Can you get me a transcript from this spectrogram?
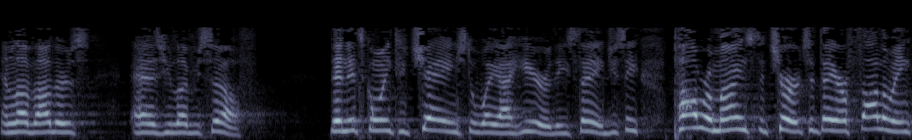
and love others as you love yourself, then it's going to change the way I hear these things. You see, Paul reminds the church that they are following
